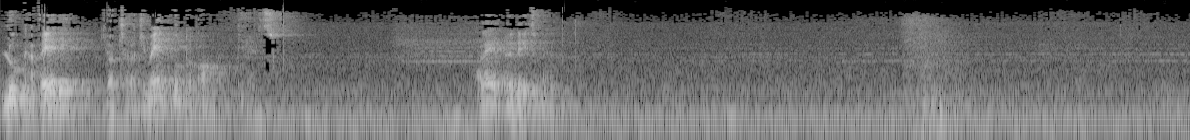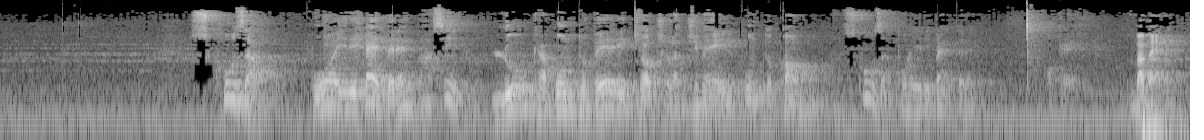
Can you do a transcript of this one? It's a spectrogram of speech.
lucaveri.gmail.com Qual è email? Scusa, puoi ripetere? Ah sì, luca.peri.gmail.com Scusa, puoi ripetere? Ok, va bene.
